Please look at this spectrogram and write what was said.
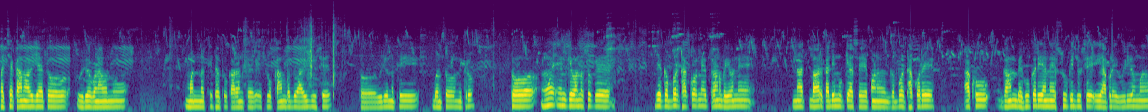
વચ્ચે કામ આવી જાય તો વીડિયો બનાવવાનું મન નથી થતું, કારણ કે એટલું કામ બધું આવી ગયું છે તો વીડિયો નથી બનતો મિત્રો. તો હું એમ કહેવાનો છું કે જે ગબ્બર ઠાકોરને ત્રણ ભાઈઓને નાત બહાર કાઢી મૂક્યા છે, પણ ગબ્બર ઠાકોરે આખું ગામ ભેગું કરી અને શું કીધું છે એ આપણે વિડીયોમાં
